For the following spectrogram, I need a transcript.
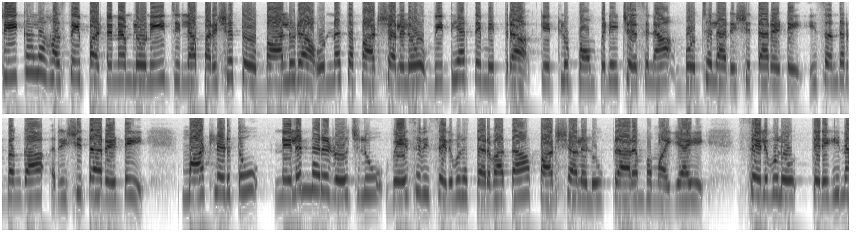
శ్రీకాళహస్తి పట్టణంలోని జిల్లా పరిషత్ బాలుర ఉన్నత పాఠశాలలో విద్యార్థి మిత్ర కిట్లు పంపిణీ చేసిన బొజ్జల రిషితారెడ్డి. ఈ సందర్భంగా రిషితారెడ్డి మాట్లాడుతూ నెలన్నర రోజులు వేసవి సెలవుల తర్వాత పాఠశాలలు ప్రారంభమయ్యాయి. సెలవులు తిరిగిన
